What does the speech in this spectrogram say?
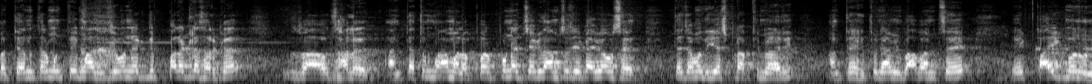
पण त्यानंतर मग ते माझं जीवन अगदी पलटल्यासारखं जा- झालं. आणि त्यातून मग आम्हाला प पुन्हा एकदा आमचं जे काही व्यवसाय आहेत त्याच्यामध्ये यशप्राप्ती मिळाली. आणि त्या हेतूने आम्ही बाबांचे एक पाईक म्हणून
